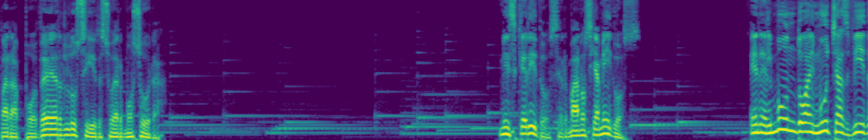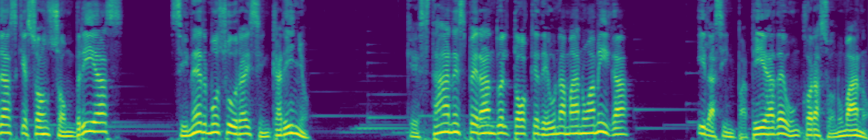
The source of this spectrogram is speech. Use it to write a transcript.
para poder lucir su hermosura. Mis queridos hermanos y amigos, en el mundo hay muchas vidas que son sombrías, sin hermosura y sin cariño que están esperando el toque de una mano amiga y la simpatía de un corazón humano.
